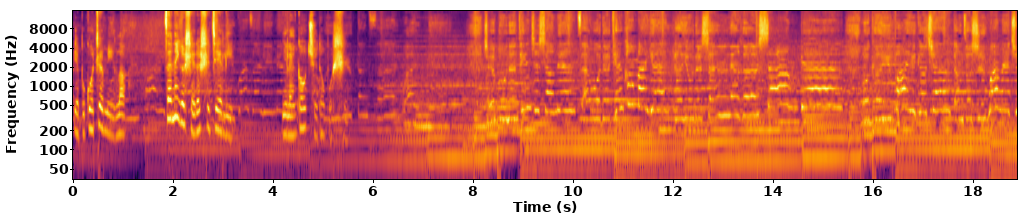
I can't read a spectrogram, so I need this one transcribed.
也不过证明了，在那个谁的世界里，你连沟渠都不是。却不能停止想念，在我的天空蔓延，它有的善良和善变。我可以画一个圈，当作是完美句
